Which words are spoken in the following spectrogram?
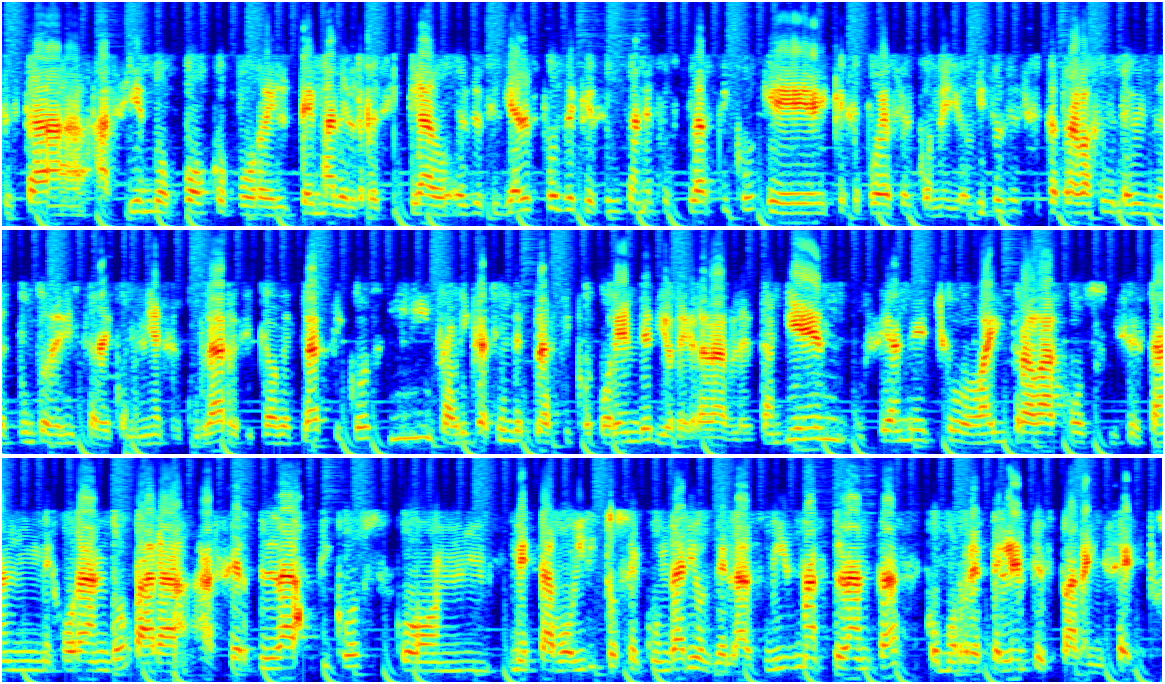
se está haciendo poco por el tema del reciclado. Es decir, ya después de que se usan esos plásticos, ¿qué, qué se puede hacer con ellos? Entonces se está trabajando también desde el punto de vista de economía circular, reciclado de plásticos y fabricación de plásticos, por ende, biodegradables. También se han hecho, hay trabajos y se están mejorando para hacer plásticos con metabolitos secundarios de las mismas plantas como repelentes para insectos.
